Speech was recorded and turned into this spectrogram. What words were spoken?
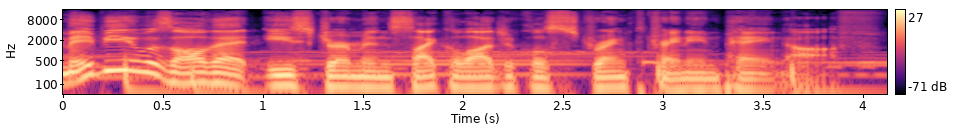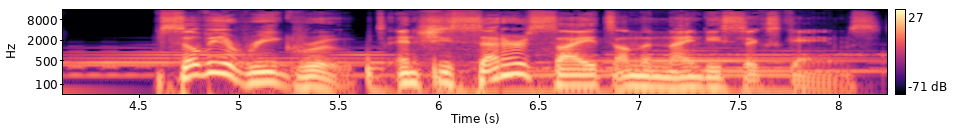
Maybe it was all that East German psychological strength training paying off. Sylvia regrouped and she set her sights on the 96 games.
